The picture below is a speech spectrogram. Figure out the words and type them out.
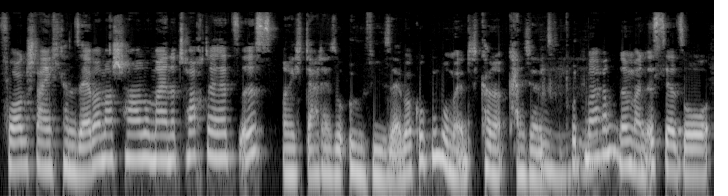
vorgeschlagen, ich kann selber mal schauen, wo meine Tochter jetzt ist. Und ich dachte so, irgendwie selber gucken, Moment, ich kann, kann ich ja nichts mhm. kaputt machen. Ne? Man ist ja so,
